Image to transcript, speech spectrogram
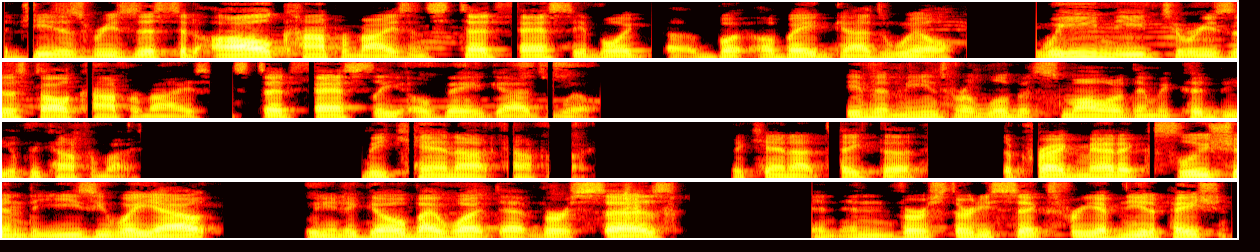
But Jesus resisted all compromise and steadfastly uh, obeyed God's will. We need to resist all compromise, and steadfastly obey God's will even if it means we're a little bit smaller than we could be if we compromise. We cannot compromise. We cannot take the, the pragmatic solution, the easy way out. We need to go by what that verse says in, in verse 36 For you have need of patience,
